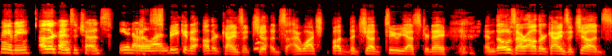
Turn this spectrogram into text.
Maybe other kinds of chuds. You know the one. Speaking of other kinds of chuds, I watched Bud the Chud 2 yesterday, and those are other kinds of chuds.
